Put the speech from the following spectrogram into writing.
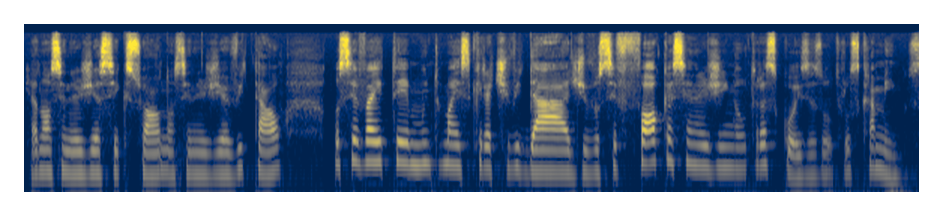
que é a nossa energia sexual, nossa energia vital, você vai ter muito mais criatividade, você foca essa energia em outras coisas, outros caminhos.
